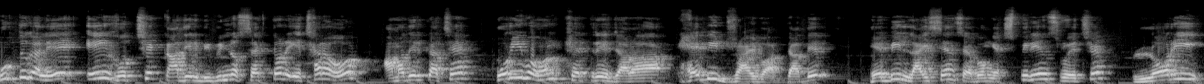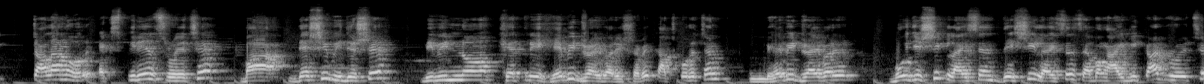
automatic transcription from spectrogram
পর্তুগালে এই হচ্ছে কাজের বিভিন্ন সেক্টর এছাড়াও আমাদের কাছে পরিবহন ক্ষেত্রে যারা হেভি ড্রাইভার যাদের হেভি লাইসেন্স এবং এক্সপিরিয়েন্স রয়েছে, লরি চালানোর এক্সপিরিয়েন্স রয়েছে বা দেশি বিদেশে বিভিন্ন ক্ষেত্রে হেভি ড্রাইভার হিসেবে কাজ করেছেন হেভি ড্রাইভারের বৈদেশিক লাইসেন্স দেশি লাইসেন্স এবং আইডি কার্ড রয়েছে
